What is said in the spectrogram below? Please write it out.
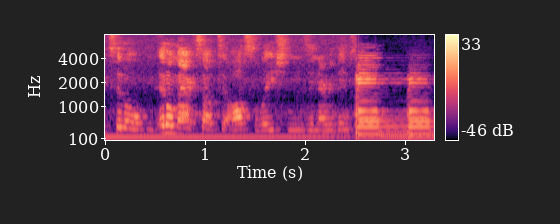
Repeats it'll it'll max out to oscillations and everything.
